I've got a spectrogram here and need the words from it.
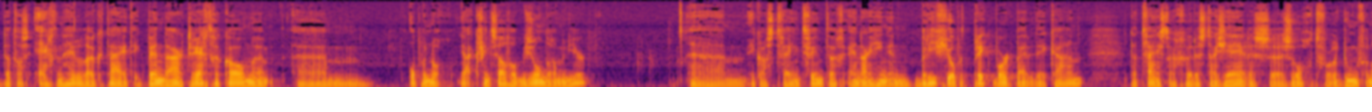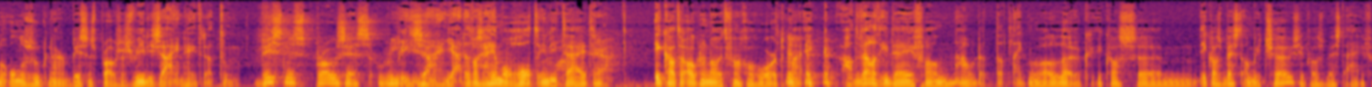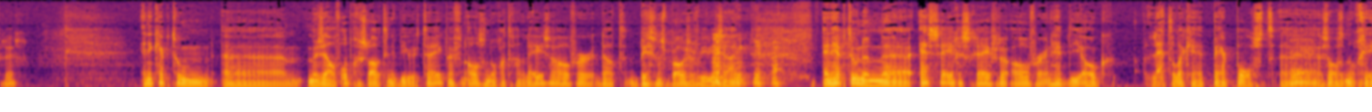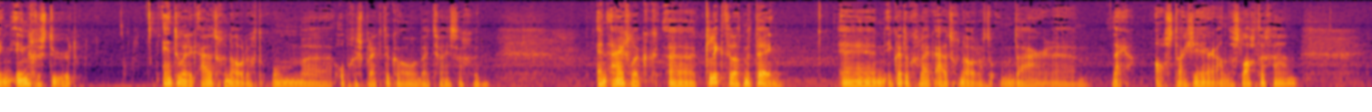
dat was echt een hele leuke tijd. Ik ben daar terechtgekomen um, op een nog, ja, ik vind het zelf wel bijzondere manier. Um, ik was 22 en daar hing een briefje op het prikbord bij de decaan dat Twijnstra Gudde stagiaires uh, zocht voor het doen van een onderzoek naar business process redesign, heette dat toen. Business process redesign. Ja, dat was helemaal hot in die wow, tijd. Ja. Ik had er ook nog nooit van gehoord, maar ik had wel het idee van, nou, dat, dat lijkt me wel leuk. Ik was, um, ik was best ambitieus, ik was best ijverig. En ik heb toen uh, mezelf opgesloten in de bibliotheek. Ik ben van alles en nog wat gaan lezen over dat business process redesign. ja. En heb toen een uh, essay geschreven erover en heb die ook letterlijk hè, per post, uh, ja. zoals het nog ging, ingestuurd. En toen werd ik uitgenodigd om uh, op gesprek te komen bij Twijnstra Gudde. En eigenlijk klikte dat meteen. En ik werd ook gelijk uitgenodigd om daar uh, nou ja, als stagiair aan de slag te gaan.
